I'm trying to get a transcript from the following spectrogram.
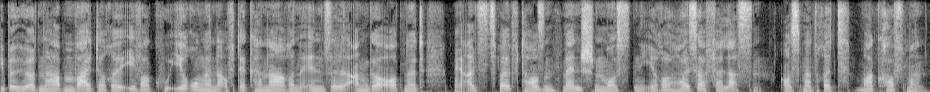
Die Behörden haben weitere Evakuierungen auf der Kanareninsel angeordnet. Mehr als 12.000 Menschen mussten ihre Häuser verlassen. Aus Madrid, Mark Hoffmann.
